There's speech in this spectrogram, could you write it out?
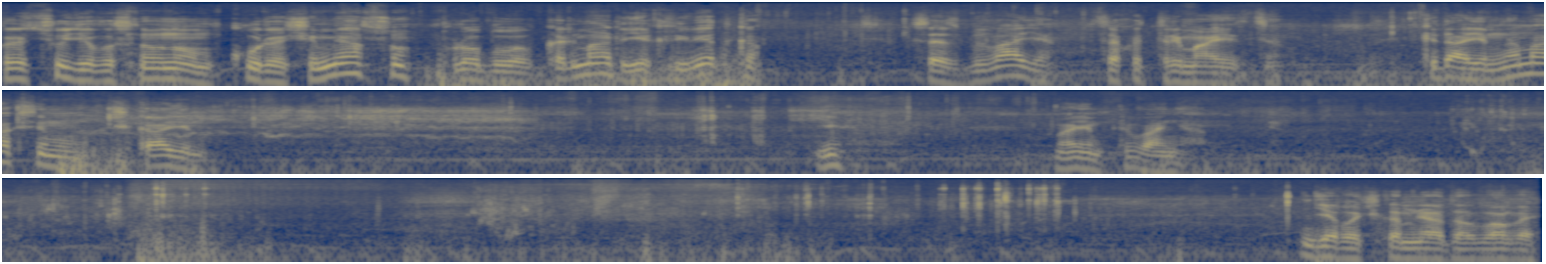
Працює в основному куряче м'ясо, пробував кальмар, є креветка, все збиває, це хоч тримається. Кидаємо на максимум, чекаємо і маємо клювання. Мляда ловить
